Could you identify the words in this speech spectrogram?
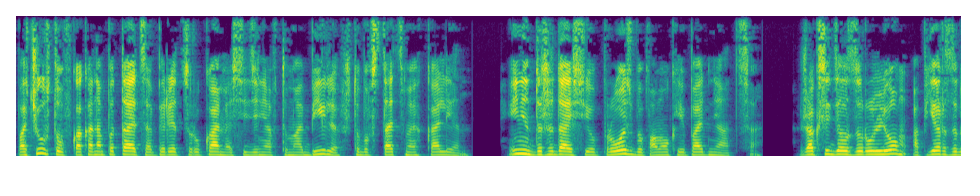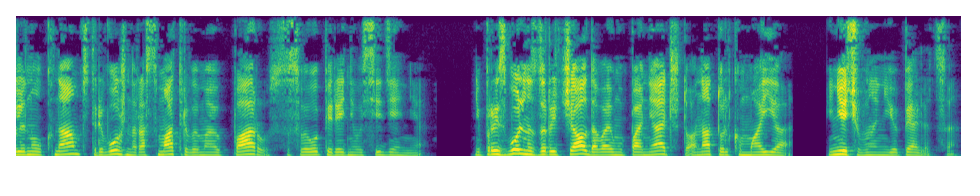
Почувствовав, как она пытается опереться руками о сиденье автомобиля, чтобы встать с моих колен, и, не дожидаясь ее просьбы, помог ей подняться. Жак сидел за рулем, а Пьер заглянул к нам, встревоженно рассматривая мою пару со своего переднего сиденья. Непроизвольно зарычал, давая ему понять, что она только моя, и нечего на нее пялиться.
